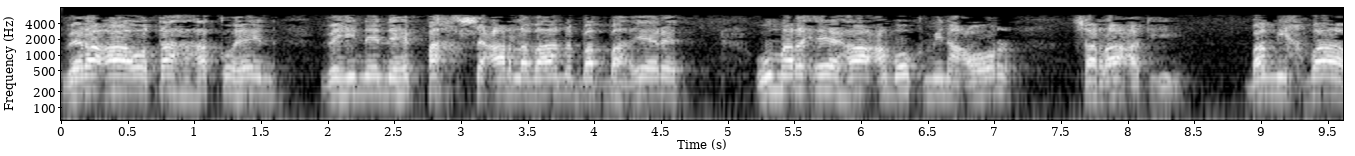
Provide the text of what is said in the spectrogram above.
וראה אותה הכהן, והנה נהפך שיער לבן בבהרת, ומראיה עמוק מן העור, צרעת היא. במחווה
